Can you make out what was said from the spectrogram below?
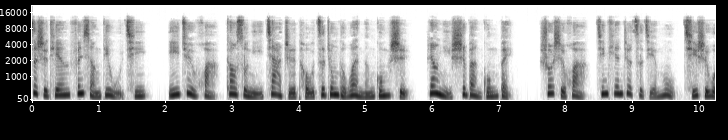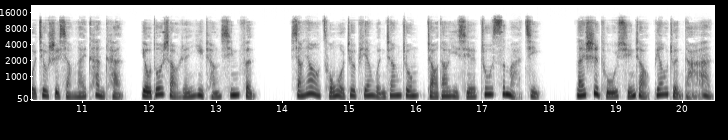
四十天分享第五期，一句话告诉你价值投资中的万能公式，让你事半功倍。说实话，今天这次节目，其实我就是想来看看有多少人异常兴奋，想要从我这篇文章中找到一些蛛丝马迹，来试图寻找标准答案。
